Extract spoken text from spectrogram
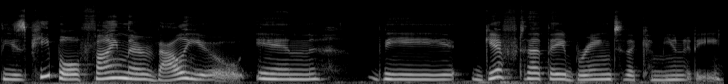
these people find their value in the gift that they bring to the community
